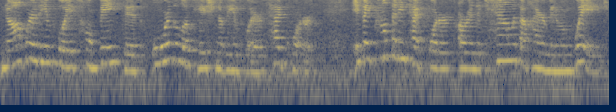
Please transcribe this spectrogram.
not where the employee's home base is or the location of the employer's headquarters. If a company's headquarters are in the town with a higher minimum wage,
